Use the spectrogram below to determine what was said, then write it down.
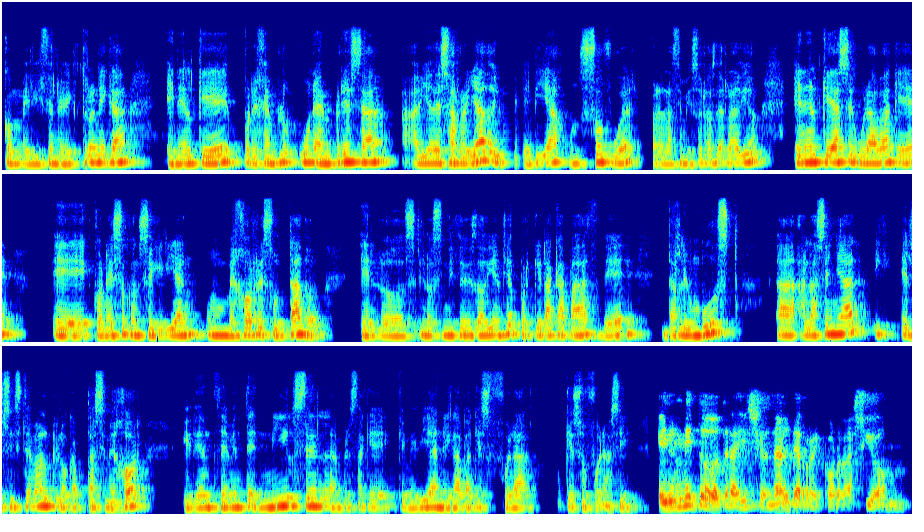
con medición electrónica, en el que, por ejemplo, una empresa había desarrollado y vendía un software para las emisoras de radio en el que aseguraba que eh, con eso conseguirían un mejor resultado en los, en los índices de audiencia porque era capaz de darle un boost a, la señal y el sistema lo captase mejor. Evidentemente, Nielsen, la empresa que, que medía, negaba que eso, fuera, que eso fuera así. El método tradicional de recordación,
